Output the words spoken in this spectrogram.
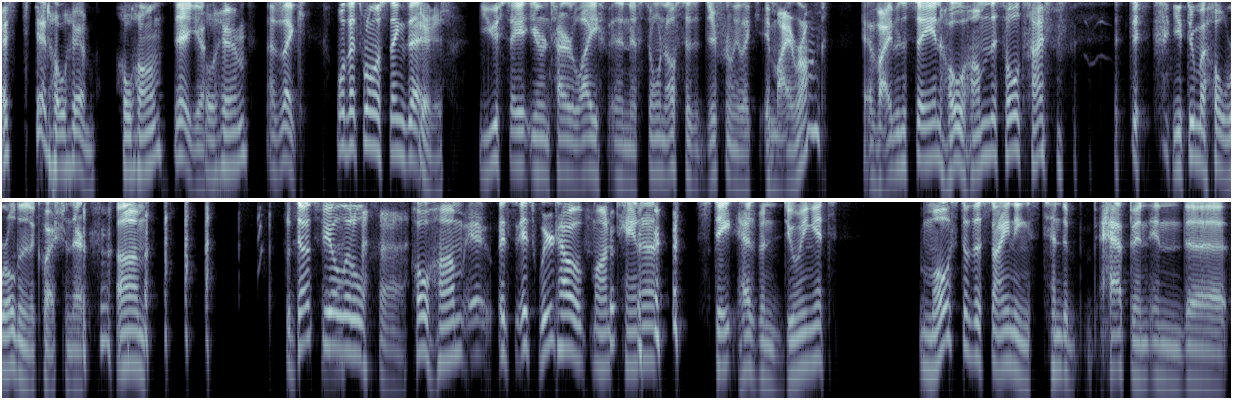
I said ho him. Ho hum. There you go. Ho him. I was like, well, that's one of those things that There it is. you say it your entire life, and if someone else says it differently, like, am I wrong? Have I been saying ho hum this whole time? you threw my whole world into question there. Um, it does feel a little ho hum. It, it's it's weird how Montana State has been doing it. Most of the signings tend to happen in the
